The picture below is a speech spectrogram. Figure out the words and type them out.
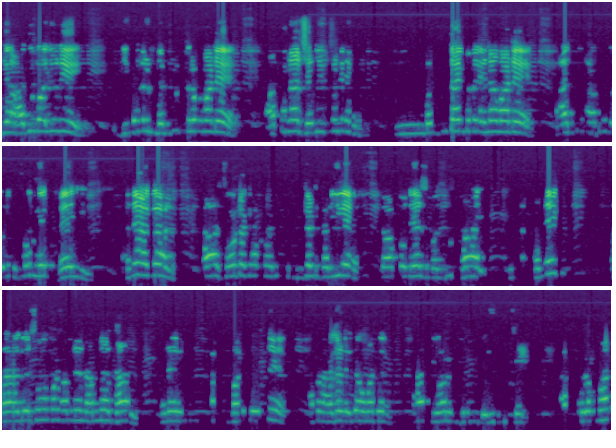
જે આજુબાજુની દિવાલ મજબૂત કરવા માટે, આપણા સૈનિકોને મજબૂતાઈ મળે એના માટે આજે આપણે બધું સૌ એક થઈ. અને આગળ આ સો ટકા રિઝલ્ટ કરીએ તો આપણો દેશ મજબૂત થાય. અનેક દેશોમાં પણ આપણે નામના થાય. અને ભારત દેશને આપણે આગળ લઈ જવા માટે આ પ્યોર ઉજવણી જરૂરી છે આ પર્વમાં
